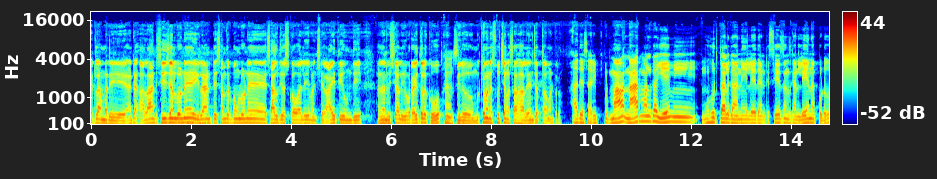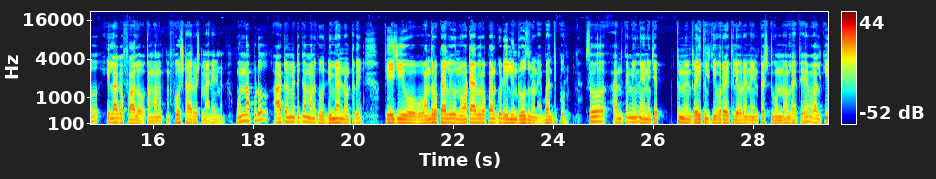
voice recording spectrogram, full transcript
ఎట్లా మరి అంటే అలాంటి సీజన్లోనే ఇలాంటి సందర్భంలోనే సాగు చేసుకోవాలి మంచి రాయితీ ఉంది అన్న విషయాలు రైతులకు మీరు ముఖ్యమైన సూచన సలహాలు ఏం చెప్తామంటారు? అదే సార్ ఇప్పుడు మా నార్మల్గా ఏమి ముహూర్తాలు కానీ లేదంటే సీజన్స్ కానీ లేనప్పుడు ఇలాగ ఫాలో అవుతాం మనం పోస్ట్ హార్వెస్ట్ మేనేజ్మెంట్ ఉన్నప్పుడు ఆటోమేటిక్గా మనకు డిమాండ్ ఉంటుంది. కేజీ వంద రూపాయలు నూట యాభై రూపాయలు కూడా వెళ్ళిన రోజులు ఉన్నాయి బంతిపూలు. సో అందుకని నేను చెప్తున్నాను రైతులకి యువ రైతులు ఎవరైనా ఇంట్రెస్ట్ ఉన్న వాళ్ళు అయితే వాళ్ళకి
